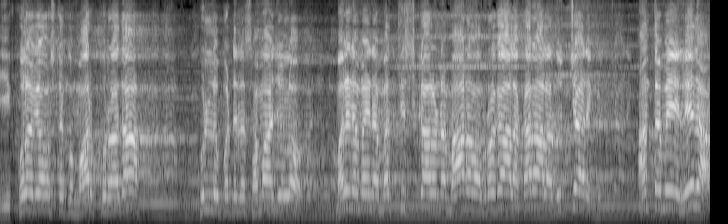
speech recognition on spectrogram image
ఈ కుల వ్యవస్థకు మార్పు రాదా? కుళ్ళు పట్టిన సమాజంలో మలినమైన మస్తిష్కాలున్న మానవ మృగాల కరాల నృత్యానికి అంతమే లేదా?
